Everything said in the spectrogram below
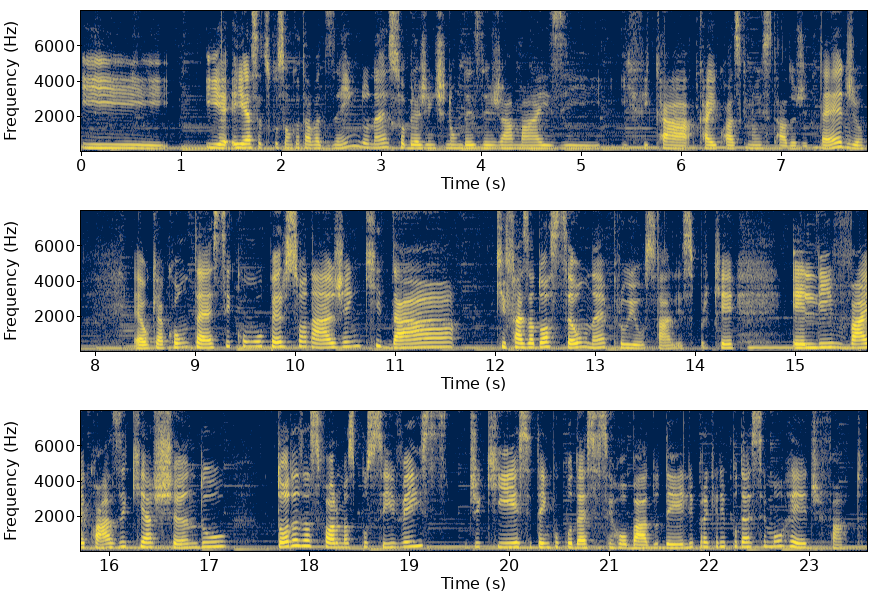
E, e, e essa discussão que eu estava dizendo, né, sobre a gente não desejar mais e, e ficar cair quase que num estado de tédio, é o que acontece com o personagem que dá que faz a doação, né, pro Will Salles, porque ele vai quase que achando todas as formas possíveis de que esse tempo pudesse ser roubado dele para que ele pudesse morrer de fato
